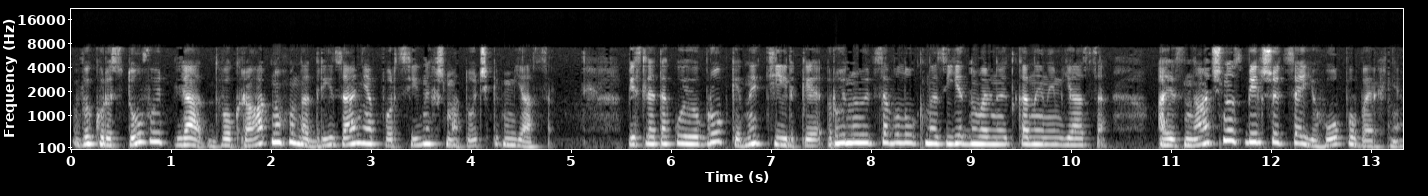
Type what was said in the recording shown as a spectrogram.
використовують для двократного надрізання порційних шматочків м'яса. Після такої обробки не тільки руйнуються волокна з'єднувальної тканини м'яса, а й значно збільшується його поверхня.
